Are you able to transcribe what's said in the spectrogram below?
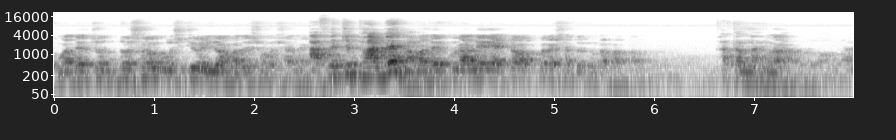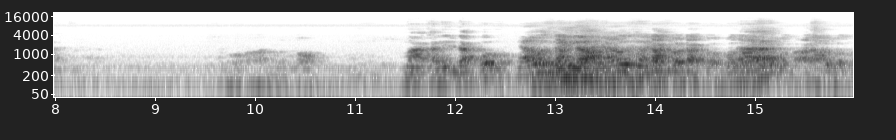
তোমাদের চোদ্দশো গোষ্ঠী হইলেও আমাদের সমস্যা নেই আপনি কি পারবেন? আমাদের কোরআনের একটা অক্ষরের সাথে তোমরা পারতাম না। পারতাম না। না মা কালীর ডাকো। ডাকো বলো হ্যাঁ? আসো বলো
